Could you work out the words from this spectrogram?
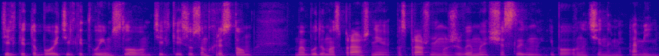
тільки тобою, тільки Твоїм Словом, тільки Ісусом Христом ми будемо справжні, по-справжньому живими, щасливими і повноцінними. Амінь.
